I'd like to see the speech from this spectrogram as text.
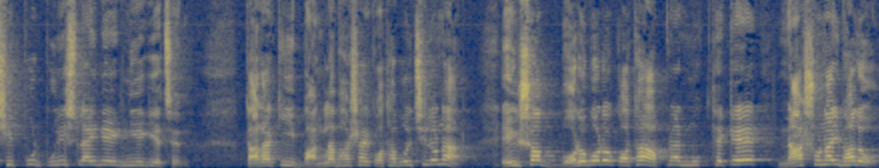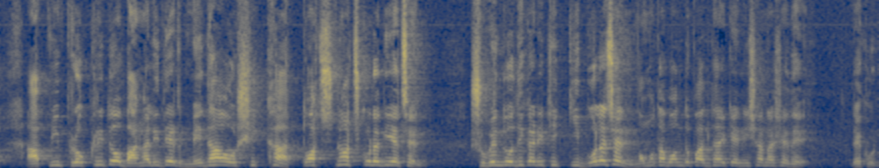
শিবপুর পুলিশ লাইনে নিয়ে গিয়েছেন। তারা কি বাংলা ভাষায় কথা বলছিল না? এইসব বড় বড় কথা আপনার মুখ থেকে না শোনাই ভালো। আপনি প্রকৃত বাঙালিদের মেধা ও শিক্ষা তছনছ করে দিয়েছেন। শুভেন্দু অধিকারী ঠিক কি বলেছেন? মমতা বন্দ্যোপাধ্যায়কে নিশানা সেধে। দেখুন।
